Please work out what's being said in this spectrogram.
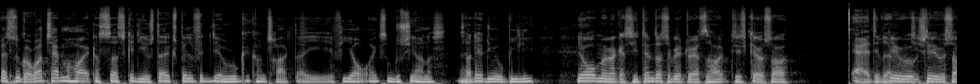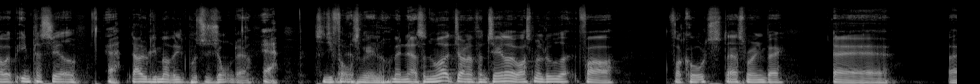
Altså, du kan godt tage dem højt, og så skal de jo stadig spille for de der rookie-kontrakter i fire år, ikke? som du siger, Anders. Så er det de jo billige. Jo, men man kan sige, dem, der så bliver draftet højt, de skal jo så, Ja, det ved det er jeg jo, det er jo så indplaceret. Ja. Der er jo lige meget, hvilken position der er. Ja, så de får selvfølgelig noget. Men altså, nu har Jonathan Taylor jo også meldt ud af- fra, fra Colts, deres running back. Uh, uh,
